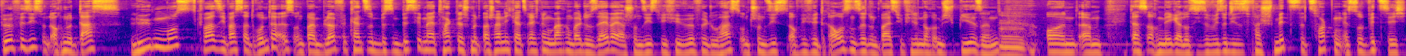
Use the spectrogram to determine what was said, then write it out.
Würfe siehst und auch nur das lügen musst, quasi was da drunter ist. Und beim Bluff kannst du ein bisschen, bisschen mehr taktisch mit Wahrscheinlichkeitsrechnung machen, weil du selber ja schon siehst, wie viele Würfel du hast und schon siehst auch, wie viele draußen sind und weißt, wie viele noch im Spiel sind. Und ähm, das ist auch mega lustig. Sowieso dieses verschmitzte Zocken ist so witzig.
